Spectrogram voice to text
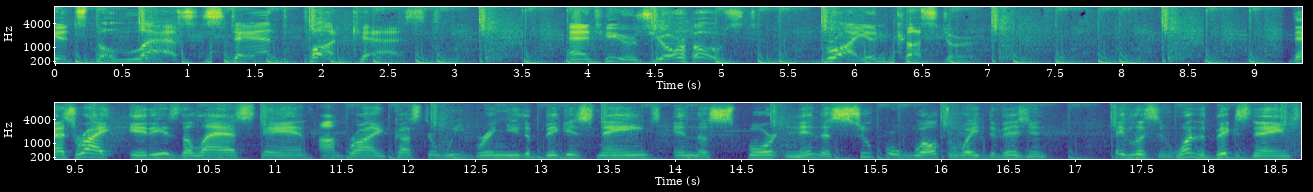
It's the Last Stand Podcast. And here's your host, Brian Custer. That's right. It is the last stand. I'm Brian Custer. We bring you the biggest names in the sport and in the super welterweight division. Hey, listen, one of the biggest names,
